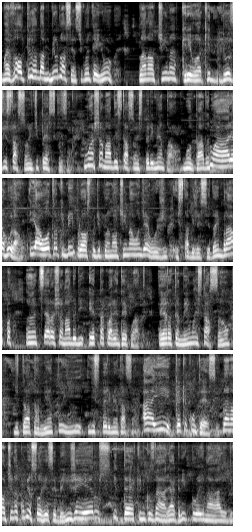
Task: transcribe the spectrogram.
Mas voltando a 1951, Planaltina criou aqui duas estações de pesquisa. Uma chamada Estação Experimental, montada numa área rural, e a outra que bem próximo de Planaltina, onde é hoje estabelecida a Embrapa, antes era chamada de ETA 44 era também uma estação de tratamento e experimentação. Aí, o que, que acontece? Planaltina começou a receber engenheiros e técnicos da área agrícola e na área de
